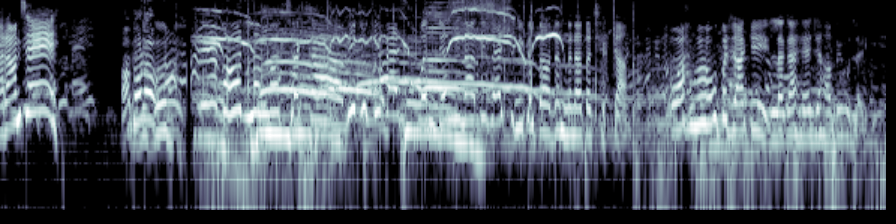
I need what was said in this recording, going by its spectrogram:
आराम से। अब अरे बहुत लंबा छक्का। बीजू की बैट जननाती बैट से निकलता हुआ दंदनाता छक्का। वहाँ वहाँ ऊपर जाके लगा है जहाँ पे वो लड़की है।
